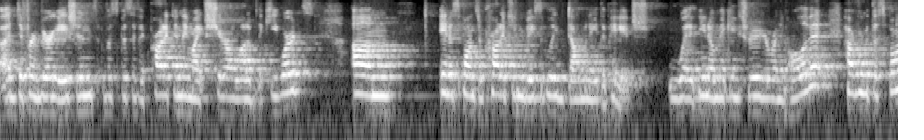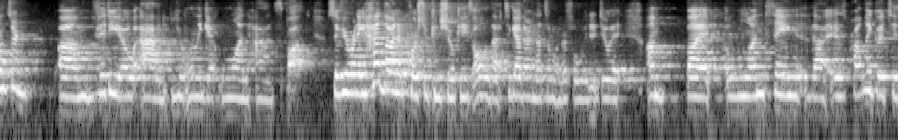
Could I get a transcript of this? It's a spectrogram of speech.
uh, different variations of a specific product and they might share a lot of the keywords um, in a sponsored product you can basically dominate the page with you know making sure you're running all of it. However with the sponsored um, video ad, you only get one ad spot. So if you're running a headline, of course, you can showcase all of that together, and that's a wonderful way to do it. Um, but one thing that is probably good to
